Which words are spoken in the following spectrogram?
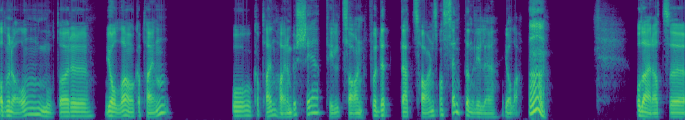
admiralen mottar eh, jolla og kapteinen, og kapteinen har en beskjed til tsaren, for det, det er tsaren som har sendt denne lille jolla. Mm. Og det er at uh,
